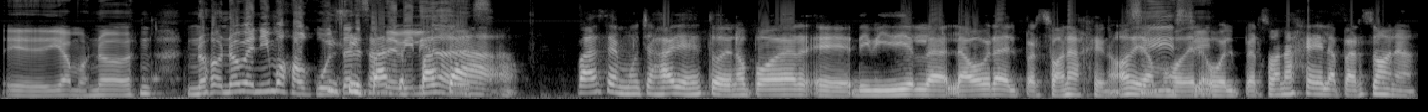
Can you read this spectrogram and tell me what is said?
Eh, digamos, no, no, no venimos a ocultar Sí, sí, esas pasa, debilidades. Pasa, pasa en muchas áreas esto de no poder eh, dividir la, la obra del personaje, ¿no? Sí, Digamos, o, del- sí. o el personaje de la persona.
